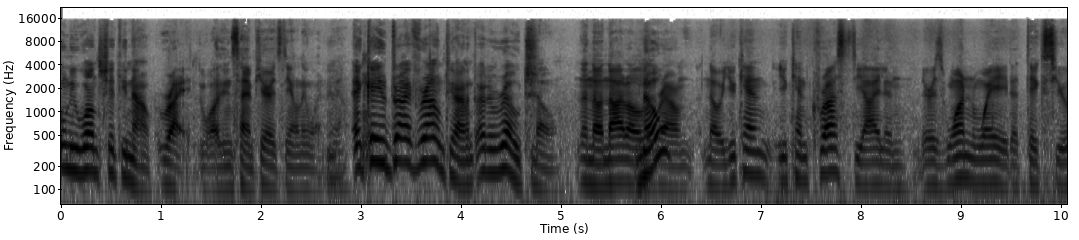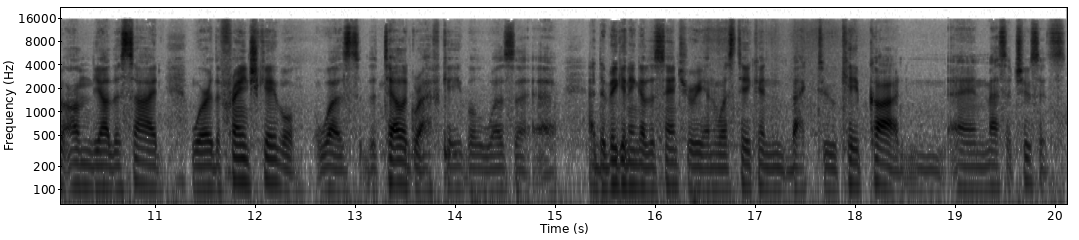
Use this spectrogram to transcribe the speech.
only one city now. Right. Well, in Saint Pierre, it's the only one. Yeah. And can you drive around the island? Are there roads? No, no, no, not all No? around. No, you can you can cross the island. There is one way that takes you on the other side, where the French cable was, the telegraph cable was uh, uh, at the beginning of the century and was taken back to Cape Cod and Massachusetts,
